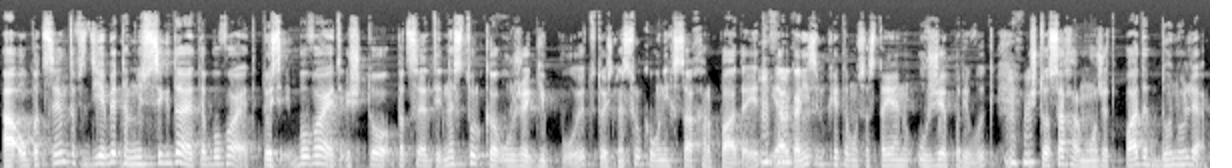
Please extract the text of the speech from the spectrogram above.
А у пациентов с диабетом не всегда это бывает. То есть бывает, что пациенты настолько уже гипуют, то есть настолько у них сахар падает, и Мгм. организм к этому состоянию уже привык, Мгм. что сахар может падать до нуля.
